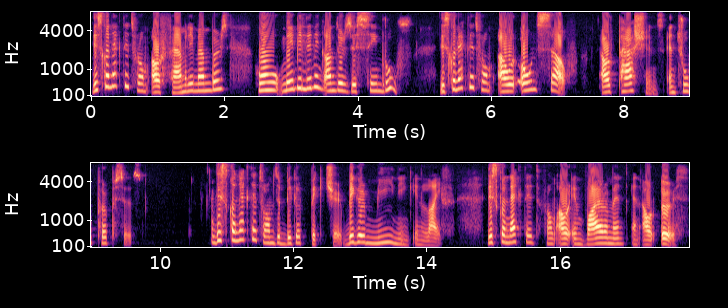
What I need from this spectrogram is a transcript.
Disconnected from our family members who may be living under the same roof. Disconnected from our own self, our passions, and true purposes disconnected from the bigger picture, bigger meaning in life, disconnected from our environment and our earth,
